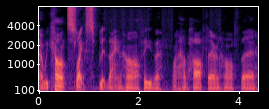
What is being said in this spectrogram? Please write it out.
No, we can't like split that in half either. Might have half there and half there.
